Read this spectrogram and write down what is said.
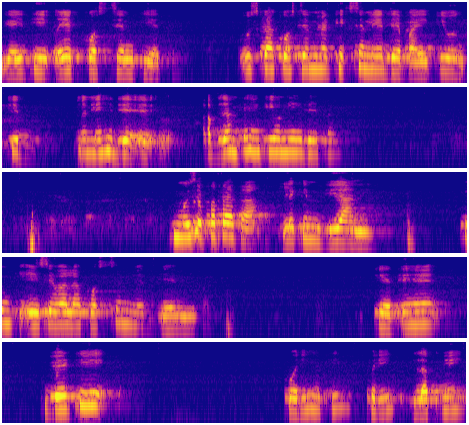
गई थी, एक क्वेश्चन किए थे। उसका क्वेश्चन मैं ठीक से नहीं दे पाई, क्योंकि मैं नहीं दे अब जानते हैं क्यों नहीं दे पाई? मुझे पता था, लेकिन दिया नहीं, क्योंकि ऐसे वाला क्वेश्चन मैं दे नहीं पाती। कहते हैं, बेटी परी होती, परी लक्ष्मी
